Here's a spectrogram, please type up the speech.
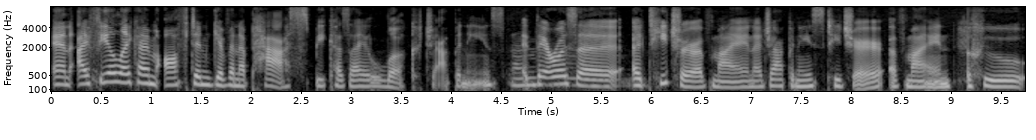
And I feel like I'm often given a pass because I look Japanese. There was a, a teacher of mine, a Japanese teacher of mine, who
